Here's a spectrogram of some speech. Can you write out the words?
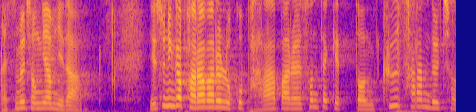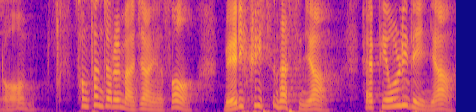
말씀을 정리합니다. 예수님과 바라바를 놓고 바라바를 선택했던 그 사람들처럼 성탄절을 맞이하여서 메리 크리스마스냐 해피 홀리데이냐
